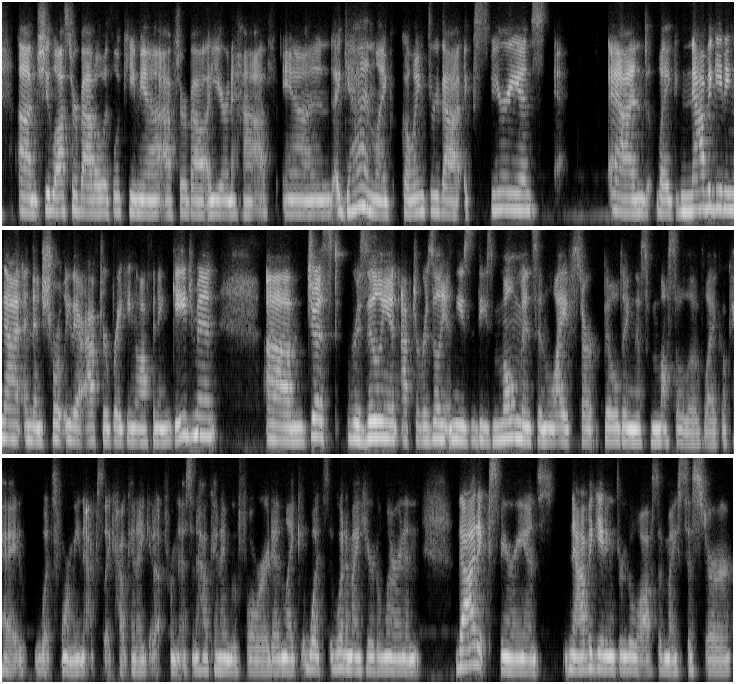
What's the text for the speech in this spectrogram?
um, she lost her battle with leukemia after about a year and a half. And again, like going through that experience and like navigating that. And then shortly thereafter, breaking off an engagement um, just resilient after resilient and these these moments in life start building this muscle of like okay what's for me next like how can i get up from this and how can i move forward and like what's what am i here to learn and that experience navigating through the loss of my sister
